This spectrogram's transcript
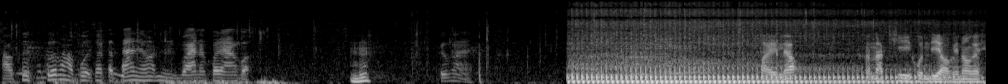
เอาคือเพิ่มมาพูดสักกะตาเนี่ยมันหวานเอากระดางบ่อือหือเพิ่มมาไปแล้วขนาดขี่คนเดียวพี่น้องเลย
